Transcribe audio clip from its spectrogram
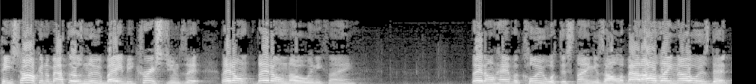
He's talking about those new baby Christians that they don't, they don't know anything. They don't have a clue what this thing is all about. All they know is that,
